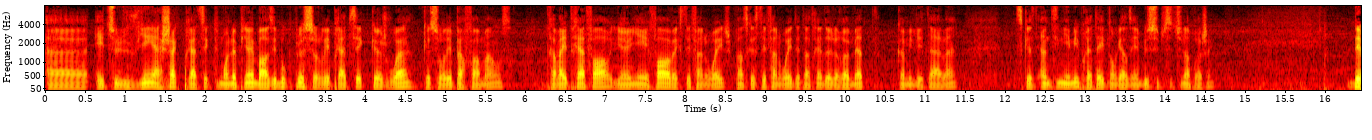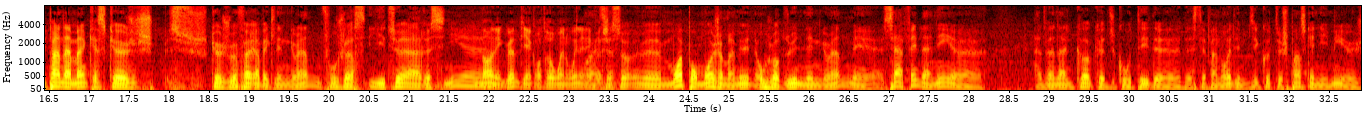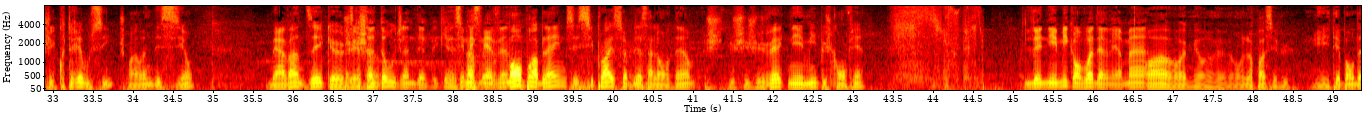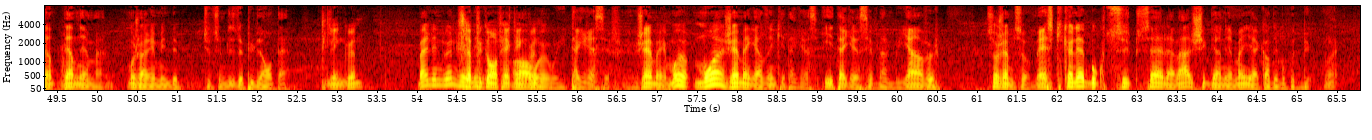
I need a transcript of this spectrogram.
euh, et tu le viens à chaque pratique, puis mon opinion est basée beaucoup plus sur les pratiques que je vois que sur les performances. Il travaille très fort. Il y a un lien fort avec Stéphane Waite. Je pense que Stéphane Waite est en train de le remettre comme il était avant. Est-ce que Antiniemi pourrait être ton gardien but substitut l'an prochain? Dépendamment qu'est-ce que je, ce que je veux faire avec Lindgren, faut que je il est-tu à re-signer? euh? Non, Lindgren, puis un contrat one-way l'année Ouais, prochaine. c'est ça. Euh, moi, pour moi, j'aimerais mieux aujourd'hui une Lindgren, mais si à la fin de l'année, euh, advenant le cas que du côté de, de Stéphane White, il me dit écoute, je pense qu'Aniemi, euh, j'écouterai aussi, je prendrai une décision. Mais avant de dire que Parce j'ai que d'autres jeunes de. C'est parce que. Mon problème, c'est si Price se blesse à long terme, je, je- je vais avec Niemi puis je suis confiant. Le Niemi qu'on voit dernièrement. Ah oui, mais on ne l'a pas assez vu. Il était bon der- dernièrement. Moi, j'aurais aimé de- tu me dises depuis longtemps. Puis Lindgren? Ben, Lindgren, Tu serais plus confiant que Ah Lindgren. oui, oui, il est agressif. J'aime un- moi, moi j'aime un gardien qui est agressif. Il est agressif dans le but. Il en veut. Ça, j'aime ça. Mais est-ce qu'il connaît beaucoup de succès à Laval? Je sais que dernièrement, il a accordé beaucoup de buts.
